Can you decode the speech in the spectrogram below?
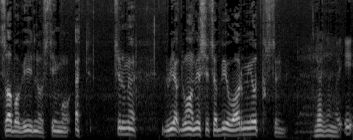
slabo vidnost imao, eto. Sil me dva mjeseca bio u armiji, otpustili me. Ja, ja, ja. I,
